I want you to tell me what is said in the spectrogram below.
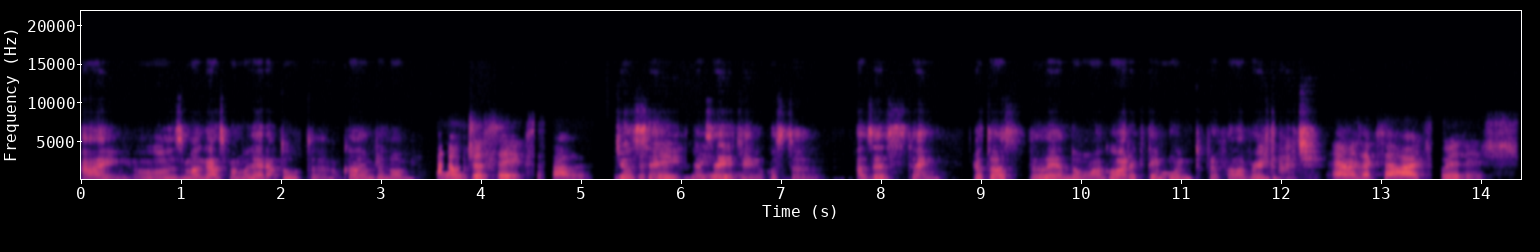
Ai, os mangás pra mulher adulta, eu nunca lembro o nome. Ah, não, já sei que você fala. Já sei, já sei que custa. Às vezes tem. Eu tô lendo um agora que tem muito, pra falar a verdade. É, mas é que sei lá, tipo, eles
